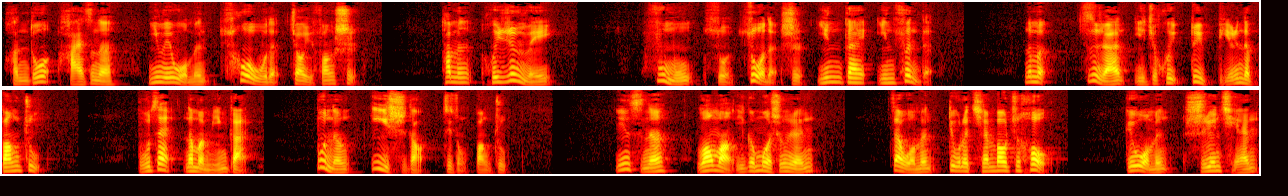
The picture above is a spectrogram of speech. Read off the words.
很多孩子呢，因为我们错误的教育方式，他们会认为父母所做的是应该应分的，那么自然也就会对别人的帮助不再那么敏感，不能意识到这种帮助。因此呢，往往一个陌生人，在我们丢了钱包之后，给我们十元钱，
